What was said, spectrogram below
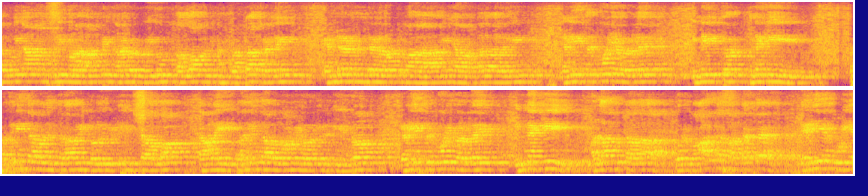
முக்கியமான முஸ்லிமான ஆண்பின் அனைவர் மீதும் அல்லாஹின் பட்டாக்களை என்றென்று நாட்டுமாக ஆமியா அல்லாஹின் நினைத்திற்குரியவர்களே இன்னைக்கு இன்னைக்கு பதினைந்தாவது திராவை தொழுதுவிட்டு இன்ஷா அல்லா நாளை பதினைந்தாவது நோய் நோக்கி கணியத்திற்குரியவர்களே இன்னைக்கு அல்லாஹு தாலா ஒரு மார்க்க சட்டத்தை தெரியக்கூடிய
